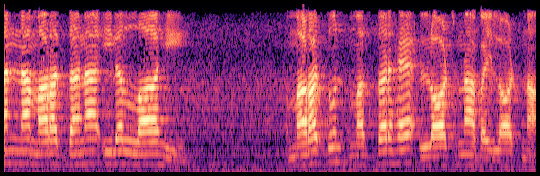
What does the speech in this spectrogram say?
ان مردنا اللہ مرد مستر ہے لوٹنا بھائی، لوٹنا۔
